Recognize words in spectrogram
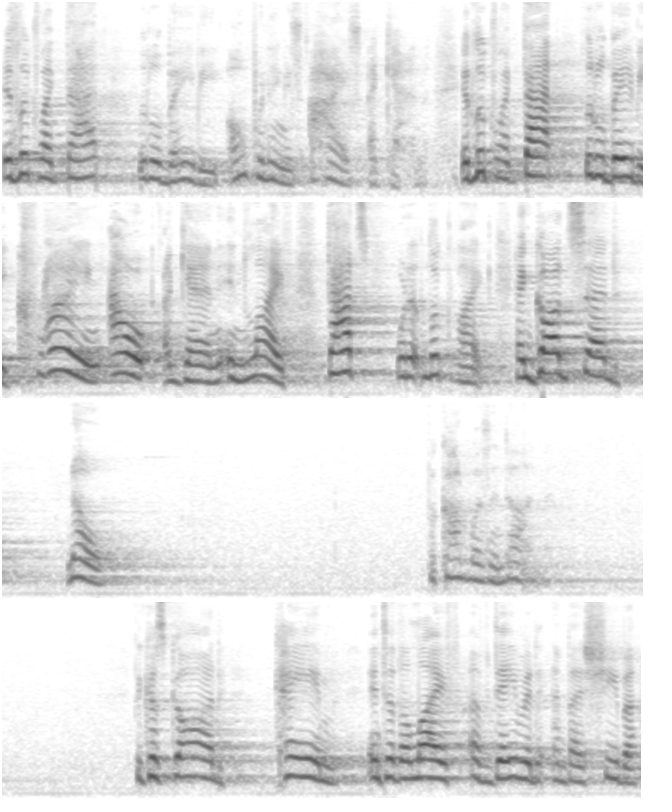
It looked like that little baby opening his eyes again. It looked like that little baby crying out again in life. That's what it looked like. And God said, No. But God wasn't done. Because God came into the life of David and Bathsheba,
